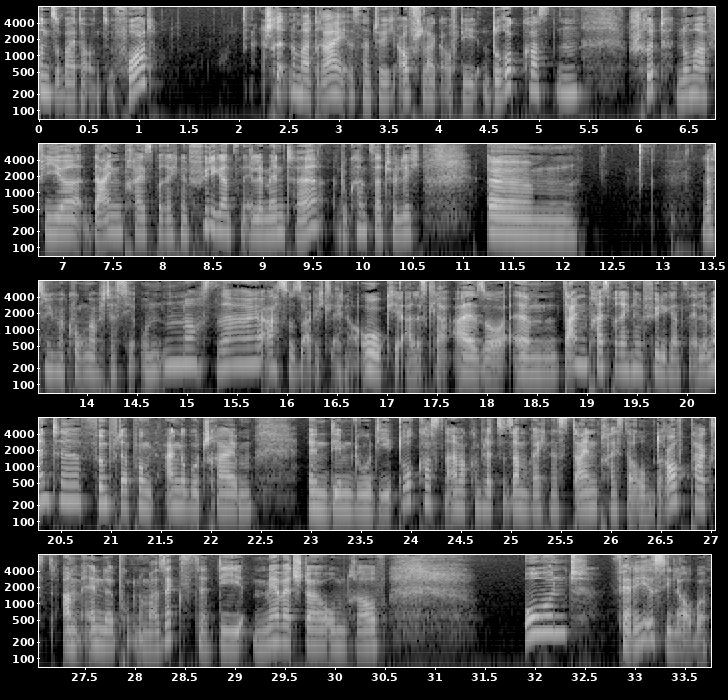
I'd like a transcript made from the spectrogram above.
und so weiter und so fort. Schritt Nummer drei ist natürlich Aufschlag auf die Druckkosten. Schritt Nummer vier, deinen Preis berechnen für die ganzen Elemente. Du kannst natürlich ähm, Lass mich mal gucken, ob ich das hier unten noch sage. Ach so, sage ich gleich noch. Okay, alles klar. Also, ähm, deinen Preis berechnen für die ganzen Elemente. Fünfter Punkt, Angebot schreiben, indem du die Druckkosten einmal komplett zusammenrechnest, deinen Preis da oben drauf packst. Am Ende Punkt Nummer sechs, die Mehrwertsteuer oben drauf. Und fertig ist die Laube.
